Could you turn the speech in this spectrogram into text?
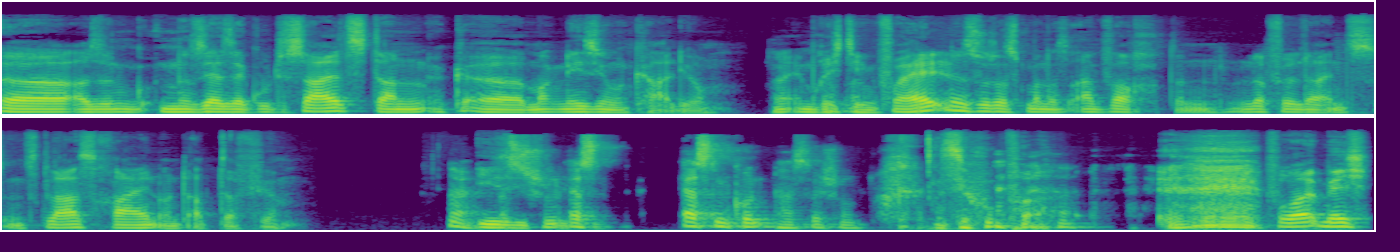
äh, also ein, ein, sehr, sehr gutes Salz, dann äh, Magnesium und Kalium. Ne, Im richtigen ja. Verhältnis, sodass man das einfach, dann Löffel da ins, ins Glas rein und ab dafür. Ja, Easy. Schon erst, Ersten Kunden hast du schon. Super. Freut mich.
